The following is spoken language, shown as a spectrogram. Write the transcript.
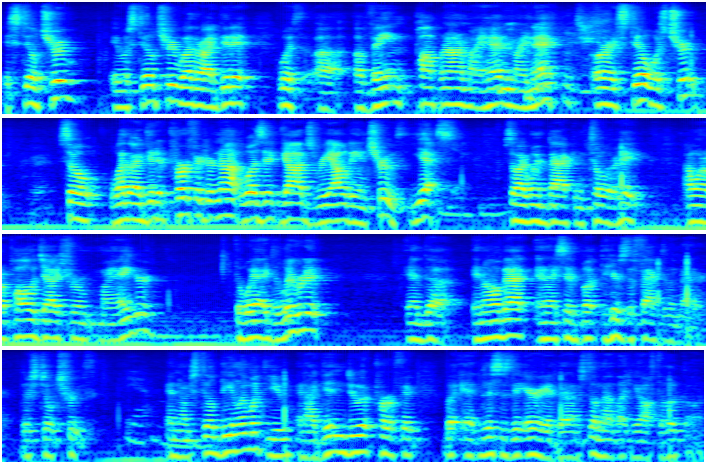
It's still true. It was still true whether I did it with uh, a vein popping out of my head and my neck, or it still was true. So whether I did it perfect or not, was it God's reality and truth? Yes. So I went back and told her, hey, I want to apologize for my anger, the way I delivered it, and uh, and all that. And I said, but here's the fact of the matter: there's still truth. Yeah. And I'm still dealing with you, and I didn't do it perfect, but this is the area that I'm still not letting you off the hook on.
